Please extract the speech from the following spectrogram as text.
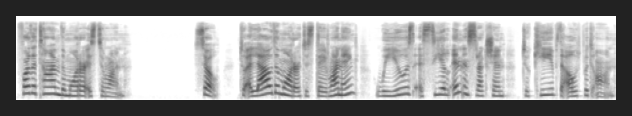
for the time the motor is to run. So, to allow the motor to stay running, we use a in instruction to keep the output on.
